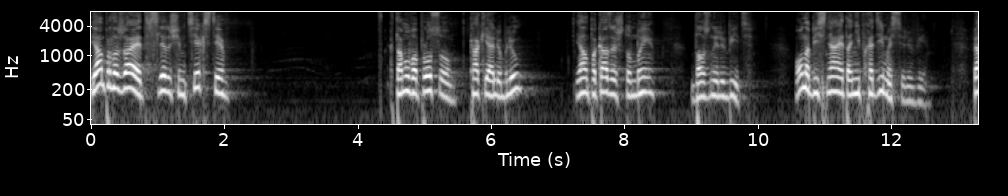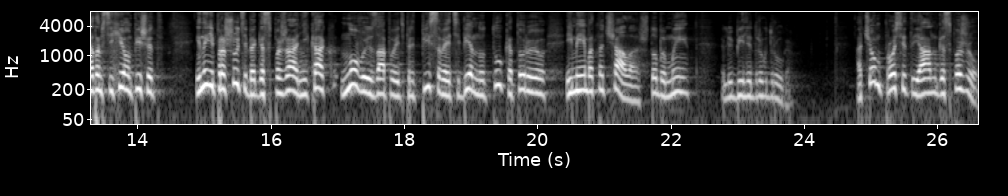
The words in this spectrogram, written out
Иоанн продолжает в следующем тексте – к тому вопросу, как я люблю, Иоанн показывает, что мы должны любить. Он объясняет о необходимости любви. В пятом стихе он пишет, «И ныне прошу тебя, госпожа, не как новую заповедь предписывая тебе, но ту, которую имеем от начала, чтобы мы любили друг друга». О чем просит Иоанн госпожу?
